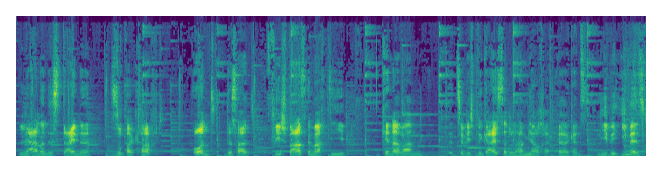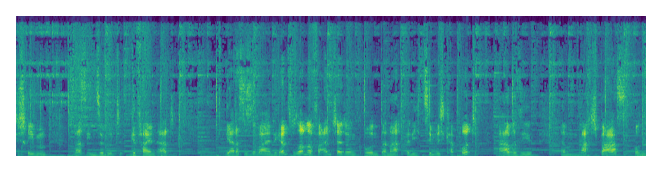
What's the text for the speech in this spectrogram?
Lernen ist deine Superkraft. Und das hat viel Spaß gemacht. Die Kinder waren ziemlich begeistert und haben mir auch äh, ganz liebe E-Mails geschrieben, was ihnen so gut gefallen hat. ja, das ist immer eine ganz besondere Veranstaltung und danach bin ich ziemlich kaputt, aber sie ähm, macht Spaß und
